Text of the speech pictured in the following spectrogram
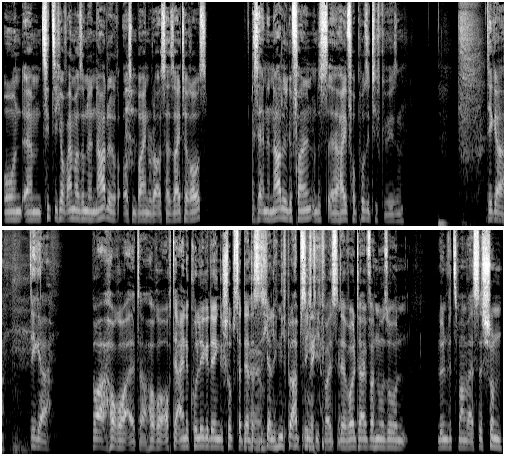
und ähm, zieht sich auf einmal so eine Nadel aus dem Bein oder aus der Seite raus. Ist er in eine Nadel gefallen und ist äh, HIV-positiv gewesen. Digga, Digga. Boah, Horror, Alter, Horror. Auch der eine Kollege, der ihn geschubst hat, der hat das Ja. sicherlich nicht beabsichtigt, weißt du. Der wollte einfach nur so einen blöden Witz machen, weil es ist schon,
